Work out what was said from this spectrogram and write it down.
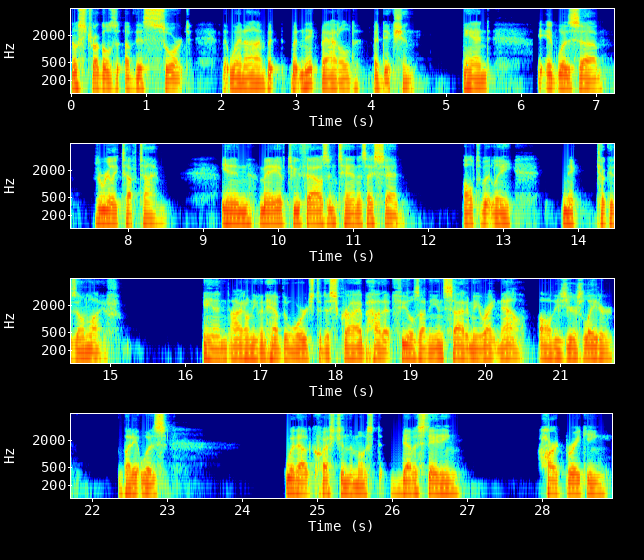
no struggles of this sort that went on. But but Nick battled addiction, and it was, uh, it was a really tough time in May of 2010, as I said, ultimately, Nick took his own life. And I don't even have the words to describe how that feels on the inside of me right now, all these years later. But it was, without question, the most devastating, heartbreaking,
